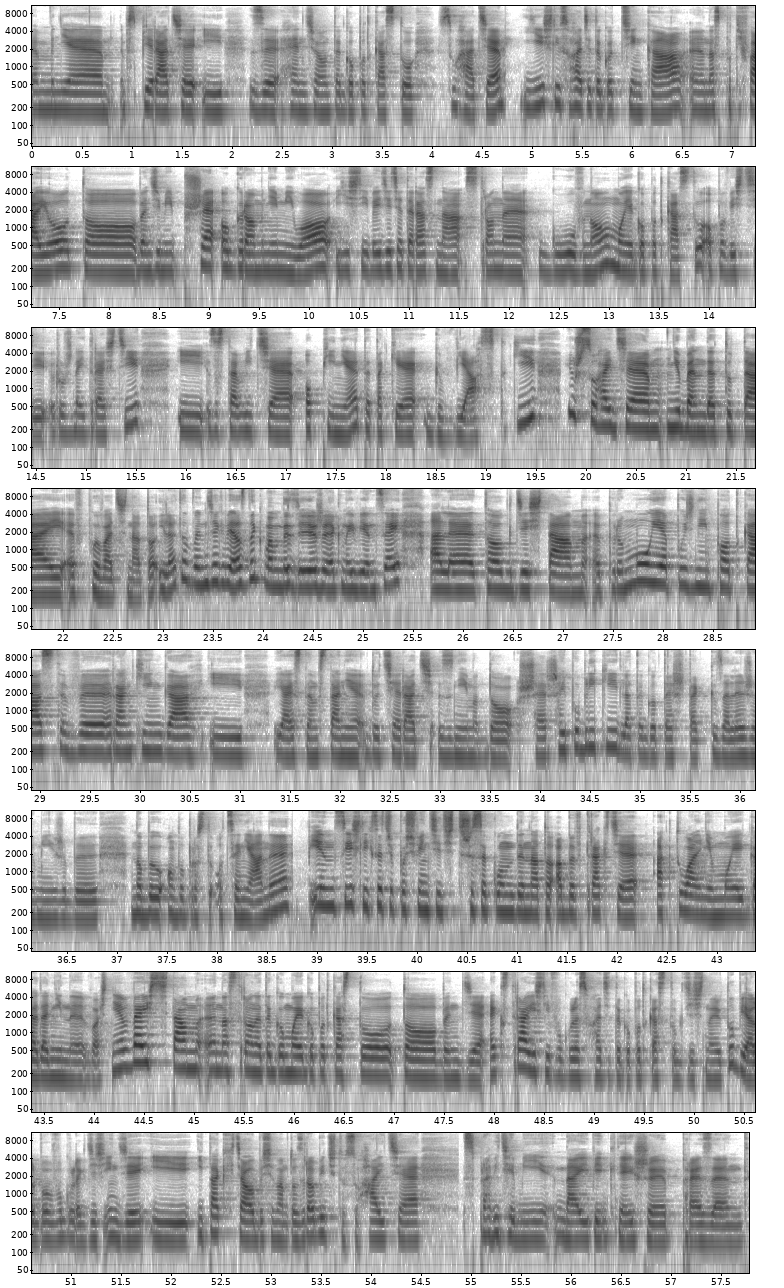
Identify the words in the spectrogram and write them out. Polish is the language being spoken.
mnie wspieracie i z chęcią tego podcastu słuchacie. Jeśli słuchacie tego odcinka e, na Spotify'u, to będzie mi przeogromnie miło, jeśli wejdziecie teraz na stronę główną mojego podcastu, opowieści różnej treści i zostawicie opinie, te takie gwiazdki. Już słuchajcie, nie będę tutaj wpływać na to, ile to będzie gwiazdek, mam nadzieję, że jak najwięcej, ale to gdzieś tam promuję później podcast w rankingach i ja jestem w stanie docierać z nim do szerszej publiki, dlatego też tak zależy mi, żeby no, był on po prostu oceniany. Więc jeśli chcecie poświęcić 3 sekundy na to, aby w trakcie aktualnie mojej gadaniny właśnie wejść tam e, na stronę tego mojego podcastu, to będzie ekstra. Jeśli w ogóle słuchacie tego podcastu gdzieś na YouTubie albo w ogóle gdzieś indziej i, i tak chciałoby się Wam to zrobić, to słuchajcie, sprawicie mi najpiękniejszy prezent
